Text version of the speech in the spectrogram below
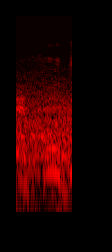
Fudria,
